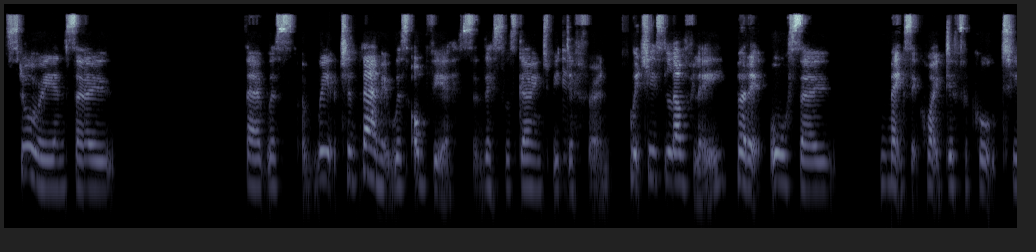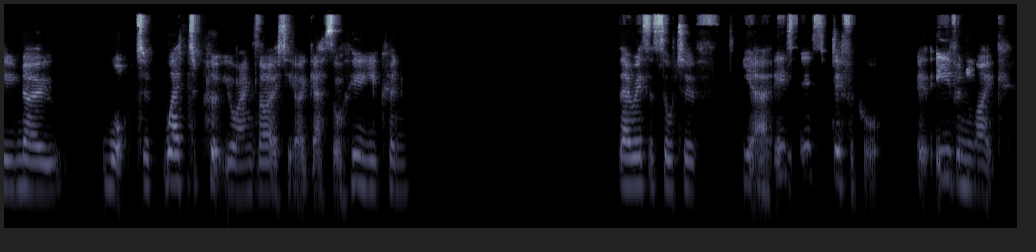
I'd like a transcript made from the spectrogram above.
story. And so there was to them it was obvious that this was going to be different which is lovely but it also makes it quite difficult to know what to where to put your anxiety i guess or who you can there is a sort of yeah mm. it's it's difficult it, even like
